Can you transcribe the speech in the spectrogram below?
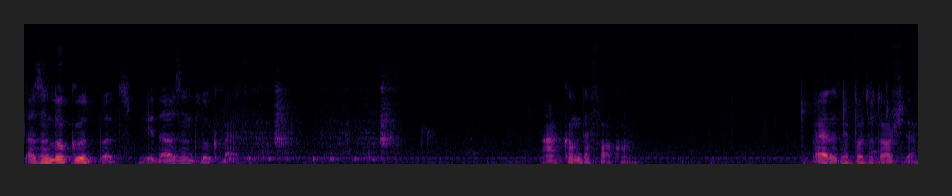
Doesn't look good, but it doesn't look bad. Ah, come the fuck on. Yeah, let me put a torch there.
